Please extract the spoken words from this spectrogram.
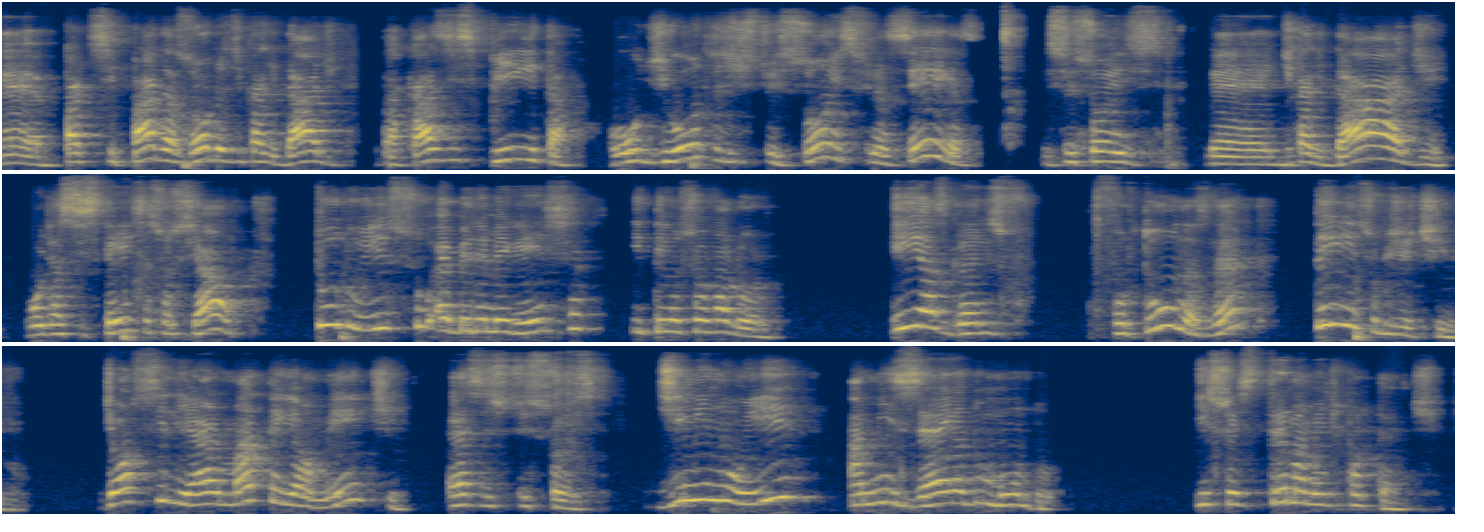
é, participar das obras de caridade da Casa Espírita ou de outras instituições financeiras, instituições é, de caridade ou de assistência social, tudo isso é benemerência e tem o seu valor. E as grandes fortunas, né, têm esse objetivo de auxiliar materialmente essas instituições? Diminuir a miséria do mundo. Isso é extremamente importante.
